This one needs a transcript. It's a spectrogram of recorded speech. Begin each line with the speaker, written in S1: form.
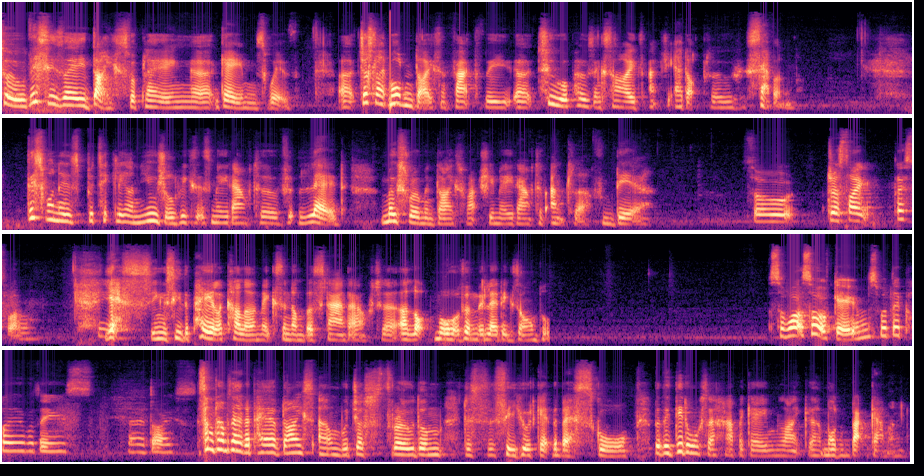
S1: So this is a dice for playing uh, games with. Uh, just like modern dice, in fact, the uh, two opposing sides actually add up to seven. This one is particularly unusual because it's made out of lead. Most Roman dice were actually made out of antler from deer.
S2: So just like this one.
S1: Yes, you can see the paler colour makes the numbers stand out uh, a lot more than the lead example.
S2: So what sort of games would they play with these dice?
S1: Sometimes they had a pair of dice and would just throw them just to see who would get the best score. But they did also have a game like uh, modern backgammon.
